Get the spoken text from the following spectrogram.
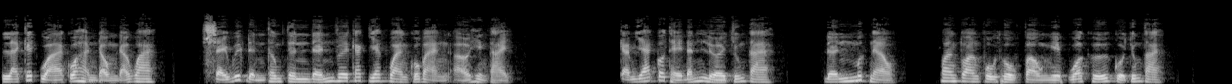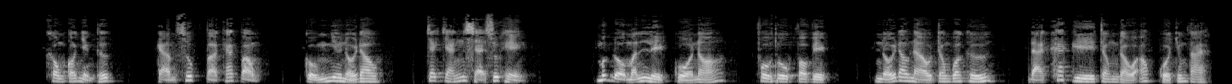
là kết quả của hành động đã qua, sẽ quyết định thông tin đến với các giác quan của bạn ở hiện tại. Cảm giác có thể đánh lừa chúng ta, đến mức nào hoàn toàn phụ thuộc vào nghiệp quá khứ của chúng ta. Không có nhận thức, cảm xúc và khát vọng, cũng như nỗi đau, chắc chắn sẽ xuất hiện. Mức độ mãnh liệt của nó phụ thuộc vào việc nỗi đau nào trong quá khứ đã khắc ghi trong đầu óc của chúng ta.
